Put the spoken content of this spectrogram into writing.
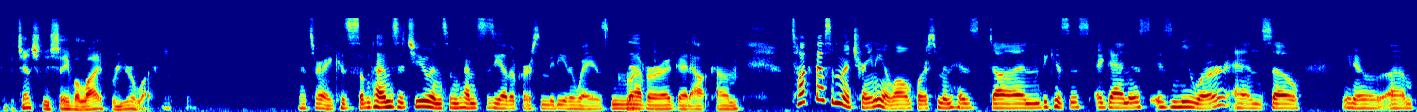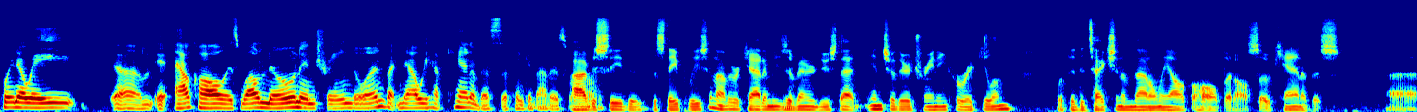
could potentially save a life or your life. That's right, because sometimes it's you and sometimes it's the other person, but either way is never a good outcome. Talk about some of the training that law enforcement has done, because this again is is newer, and so you know, um, .08 um, alcohol is well known and trained on, but now we have cannabis to think about as well. Obviously, the, the state police and other academies have introduced that into their training curriculum with the detection of not only alcohol but also cannabis. Uh,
